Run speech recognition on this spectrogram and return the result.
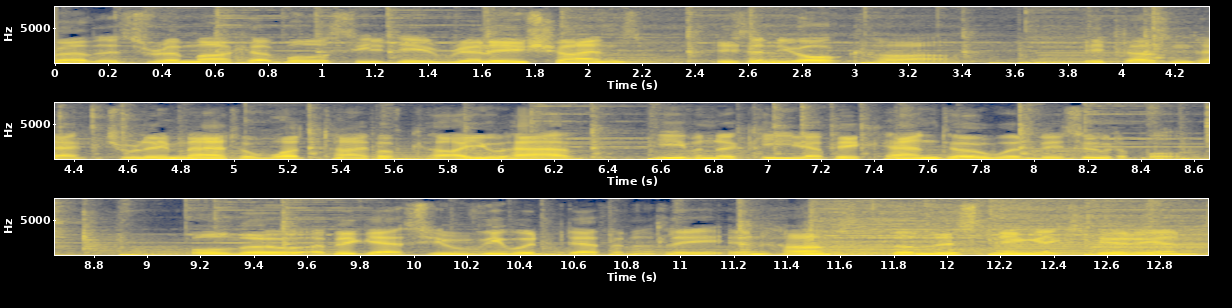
Where this remarkable CD really shines is in your car. It doesn't actually matter what type of car you have, even a Kia Picanto would be suitable. Although a big SUV would definitely enhance the listening experience.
